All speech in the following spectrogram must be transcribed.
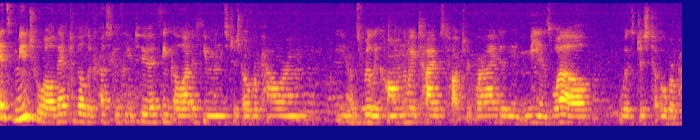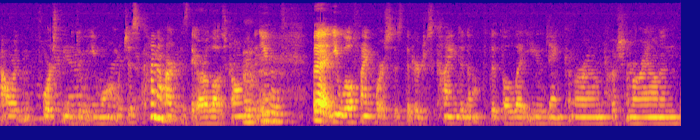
It's mutual. They have to build a trust with you too. I think a lot of humans just overpower them. You know, it's really common. The way Ty was taught to ride, and me as well, was just to overpower them, force them to do what you want, which is kind of hard because they are a lot stronger than you. Mm-hmm. But you will find horses that are just kind enough that they'll let you yank them around, push them around, and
